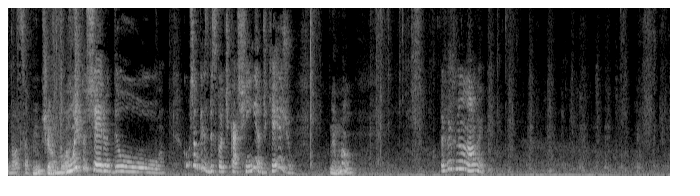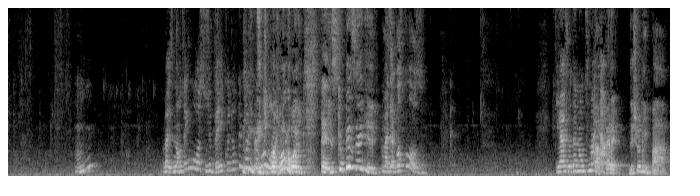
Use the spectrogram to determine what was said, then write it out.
Nossa. Hum, cheirão forte. Muito cheiro do. Como chama aqueles biscoitos de caixinha, de queijo? Não, não. Eu esqueci o nome. Hum. Mas não tem gosto de bacon e não tem gosto de provolone. É isso que eu pensei aqui. Mas é gostoso. E ajuda a não desmaiar. Tá, pera aí. Deixa eu limpar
